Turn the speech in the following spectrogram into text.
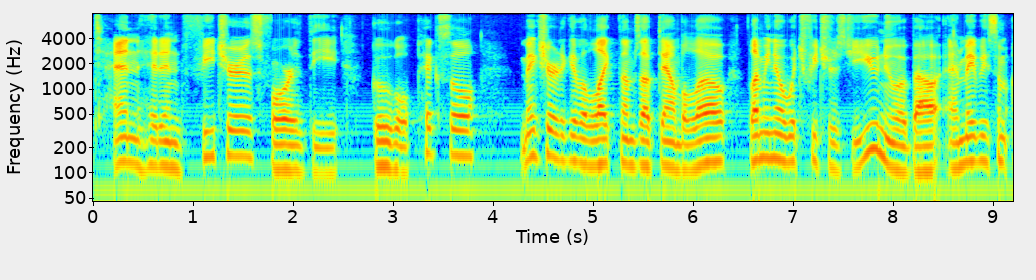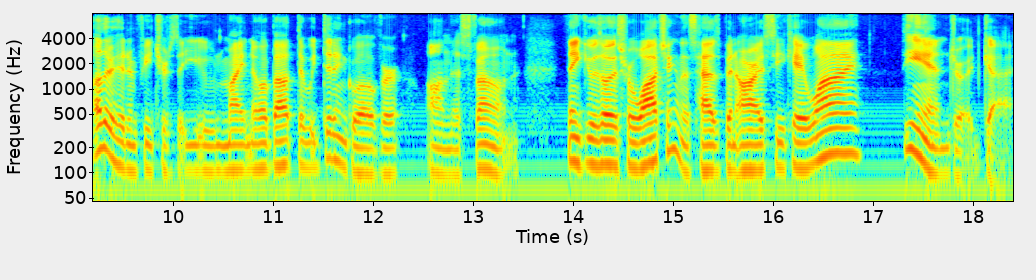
10 hidden features for the Google Pixel. Make sure to give a like thumbs up down below. Let me know which features you knew about and maybe some other hidden features that you might know about that we didn't go over on this phone. Thank you as always for watching. This has been RICKY, the Android Guy.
